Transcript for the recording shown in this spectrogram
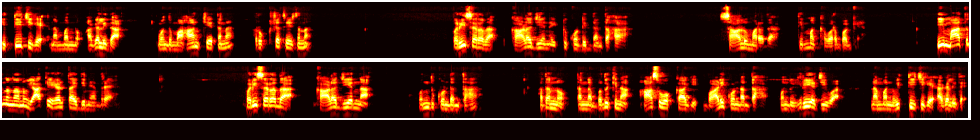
ಇತ್ತೀಚೆಗೆ ನಮ್ಮನ್ನು ಅಗಲಿದ ಒಂದು ಮಹಾನ್ ಚೇತನ ವೃಕ್ಷ ಚೇತನ ಪರಿಸರದ ಕಾಳಜಿಯನ್ನು ಇಟ್ಟುಕೊಂಡಿದ್ದಂತಹ ಸಾಲು ಮರದ ತಿಮ್ಮಕ್ಕವರ ಬಗ್ಗೆ. ಈ ಮಾತನ್ನು ನಾನು ಯಾಕೆ ಹೇಳ್ತಾ ಇದ್ದೀನಿ ಅಂದ್ರೆ, ಪರಿಸರದ ಕಾಳಜಿಯನ್ನ ಹೊಂದಿಕೊಂಡಂತಹ, ಅದನ್ನು ತನ್ನ ಬದುಕಿನ ಆಸುವಕ್ಕಾಗಿ ಬಾಳಿಕೊಂಡಂತಹ ಒಂದು ಹಿರಿಯ ಜೀವ ನಮ್ಮನ್ನು ಇತ್ತೀಚೆಗೆ ಅಗಲಿದೆ.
